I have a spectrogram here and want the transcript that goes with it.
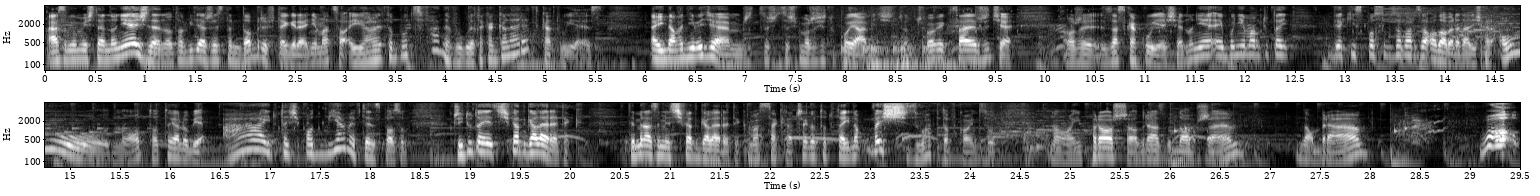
A ja sobie myślę, no nieźle, no to widać, że jestem dobry w tę grę, nie ma co. Ej, ale to było cwane w ogóle, taka galaretka tu jest. Ej, nawet nie wiedziałem, że coś, coś może się tu pojawić. Człowiek całe życie może zaskakuje się. No nie, ej, bo nie mam tutaj w jakiś sposób za bardzo... O, dobra, daliśmy... O, no to to ja lubię. A, i tutaj się podbijamy w ten sposób. Czyli tutaj jest świat galaretek. Tym razem jest świat galaretek, masakra. Czego to tutaj... No weź, złap to w końcu. No i proszę, od razu, dobrze. Dobra. Wow!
